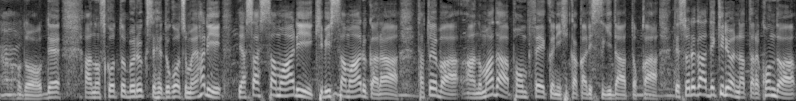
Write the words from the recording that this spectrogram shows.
なるほど、であのスコット・ブルックスヘッドコーチもやはり優しさもあり厳しさもあるから例えばあのまだポンプフェイクに引っかかりすぎだとかでそれができるようになったら今度は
